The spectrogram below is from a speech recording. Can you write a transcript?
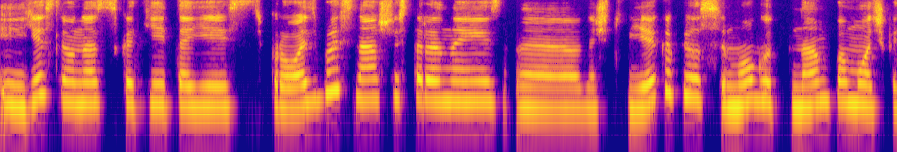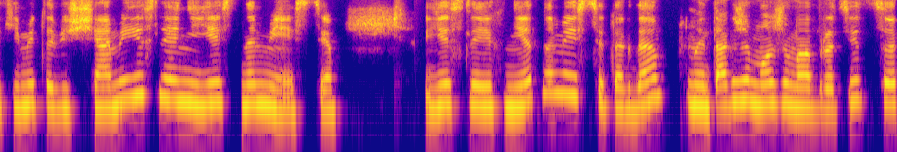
И если у нас какие-то есть просьбы с нашей стороны, э, значит, в Екопилсы могут нам помочь какими-то вещами, если они есть на месте. Если их нет на месте, тогда мы также можем обратиться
